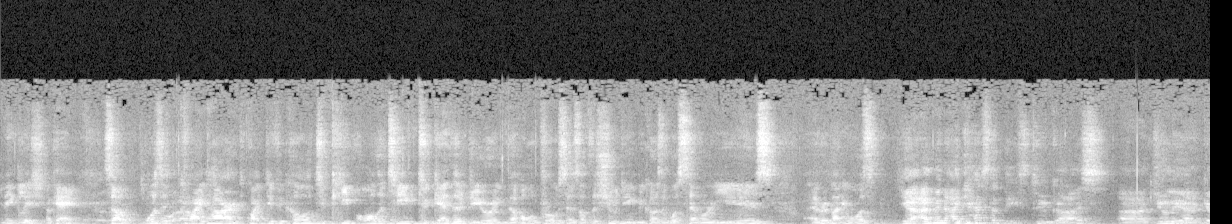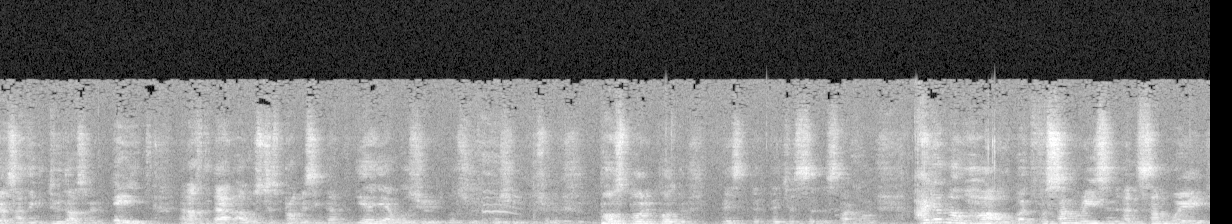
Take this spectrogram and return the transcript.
In English, okay. So, was it quite hard, quite difficult to keep all the team together during the whole process of the shooting because it was several years? Everybody was. Yeah, I mean, I casted these two guys, uh, Julia and Götz, I think in 2008, and after that, I was just promising them, yeah, yeah, we'll shoot it, we'll shoot it, we'll shoot it, we'll shoot it. Postpone it, postpone. This, they just stuck on. I don't know how, but for some reason and some way,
